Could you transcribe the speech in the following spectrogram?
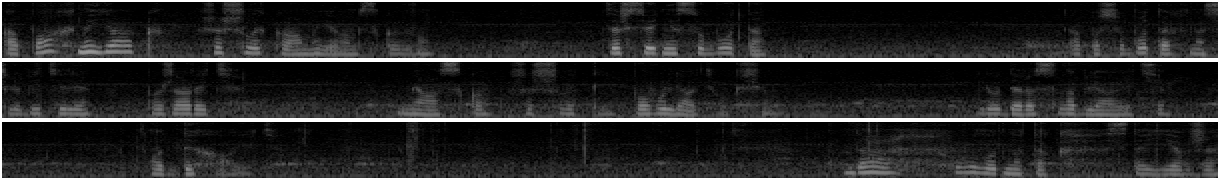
А пахне як шашликами, я вам скажу. Це ж сьогодні субота. А по суботах нас любителі пожарить м'яско, шашлики, погулять, в общем. Люди розслабляються, віддихають. Да, холодно так стає вже.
